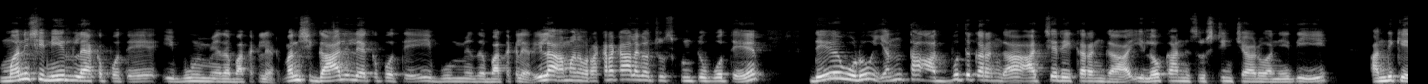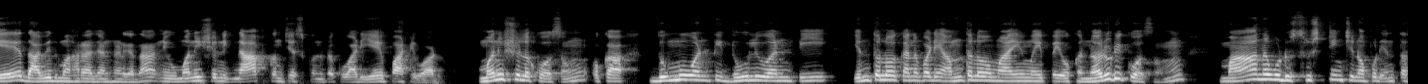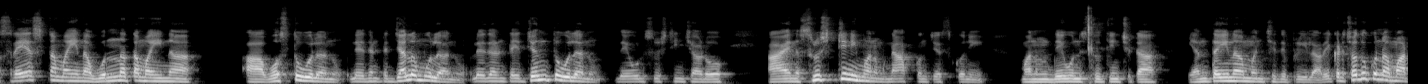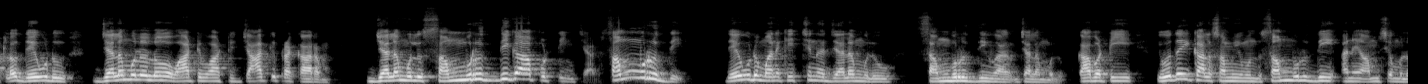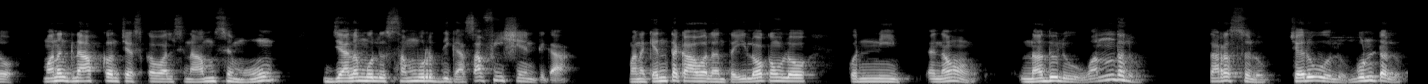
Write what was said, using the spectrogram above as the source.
మనిషి నీరు లేకపోతే ఈ భూమి మీద బతకలేరు. మనిషి గాలి లేకపోతే ఈ భూమి మీద బతకలేరు. ఇలా మనం రకరకాలుగా చూసుకుంటూ పోతే దేవుడు ఎంత అద్భుతకరంగా ఆశ్చర్యకరంగా ఈ లోకాన్ని సృష్టించాడు అనేది అందుకే దావిద్ మహారాజ్ అంటున్నాడు కదా నువ్వు మనుషుని జ్ఞాపకం చేసుకున్నట్టు వాడు ఏ పాటి వాడు? మనుషుల కోసం ఒక దుమ్ము వంటి ధూళి వంటి ఎంతలో కనపడి అంతలో మాయమైపోయి ఒక నరుడి కోసం మానవుడు సృష్టించినప్పుడు ఎంత శ్రేష్టమైన ఉన్నతమైన ఆ వస్తువులను లేదంటే జలములను లేదంటే జంతువులను దేవుడు సృష్టించాడో ఆయన సృష్టిని మనం జ్ఞాపకం చేసుకొని మనం దేవుని స్థుతించుట ఎంతైనా మంచిది ప్రియులారు. ఇక్కడ చదువుకున్న మాటలో దేవుడు జలములలో వాటి వాటి జాతి ప్రకారం జలములు సమృద్ధిగా పుట్టించాడు. సమృద్ధి. దేవుడు మనకిచ్చిన జలములు సమృద్ధి వ- జలములు. కాబట్టి ఉదయకాల సమయం ముందు సమృద్ధి అనే అంశములో మనం జ్ఞాపకం చేసుకోవాల్సిన అంశము జలములు సమృద్ధిగా సఫిషియెంట్గా మనకెంత కావాలంత. ఈ లోకంలో కొన్ని ఏనో నదులు వందలు సరస్సులు చెరువులు గుంటలు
